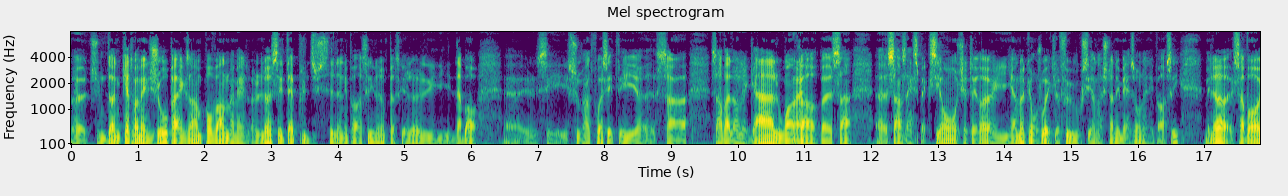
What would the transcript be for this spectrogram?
euh, tu me donnes 90 jours, par exemple, pour vendre ma maison. Là, c'était plus difficile l'année passée, là, parce que là, d'abord, euh, c'est souvent de fois, c'était sans, sans valeur légale ou encore sans, sans inspection, etc. Il y en a qui ont joué avec le feu aussi en achetant des maisons l'année passée. Mais là, ça va,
